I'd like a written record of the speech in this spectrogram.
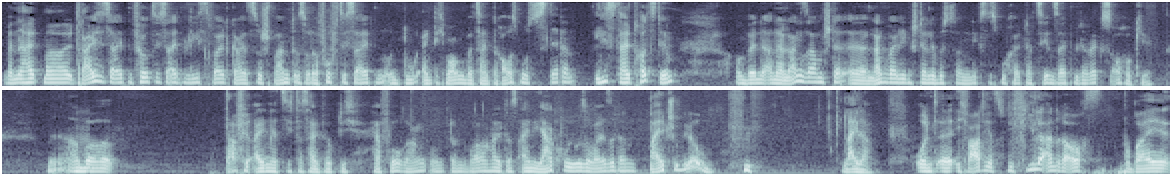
Wenn du halt mal 30 Seiten, 40 Seiten liest, weil es so spannend ist oder 50 Seiten und du eigentlich morgen bei Zeiten raus musstest, der dann liest halt trotzdem und wenn du an einer langsamen Stelle, äh, langweiligen Stelle bist, dann nächstes Buch halt nach zehn Seiten wieder weg, ist auch okay. Ne? Aber mhm. dafür eignet sich das halt wirklich hervorragend. Und dann war halt das eine Jahr kurioserweise dann bald schon wieder um. Leider. Und äh, ich warte jetzt wie viele andere auch, wobei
